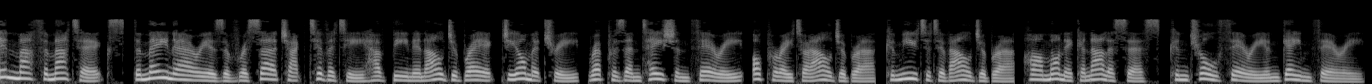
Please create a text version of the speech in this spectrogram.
In mathematics, the main areas of research activity have been in algebraic geometry, representation theory, operator algebra, commutative algebra, harmonic analysis, control theory and game theory.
